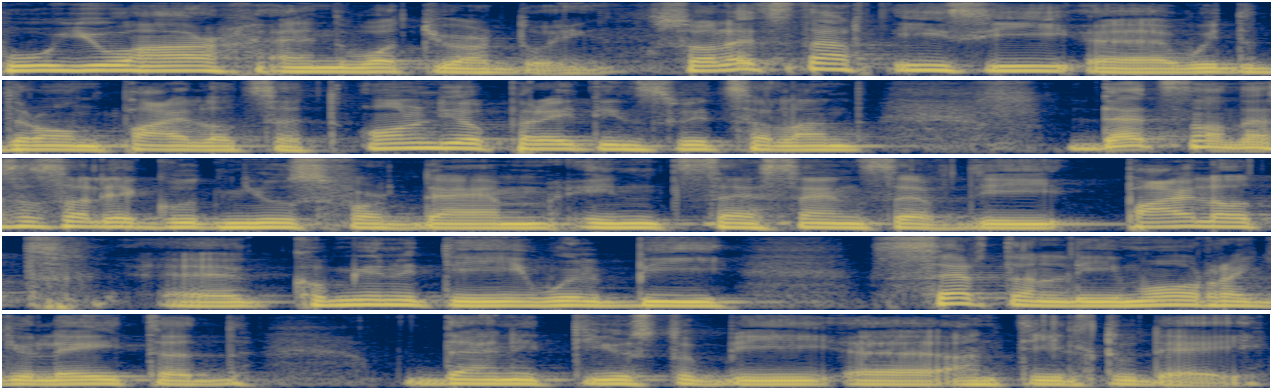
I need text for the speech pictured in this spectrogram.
who you are and what you are doing. So, let's start easy uh, with drone pilots that only operate in Switzerland. That's not necessarily a good news for them in the sense that the pilot uh, community will be certainly more regulated than it used to be uh, until today.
